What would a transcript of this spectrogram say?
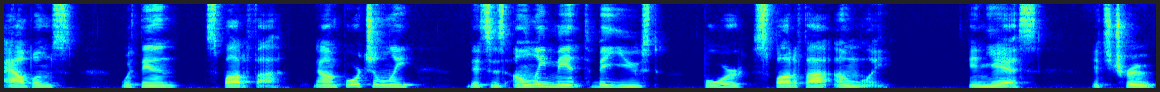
albums within Spotify. Now, unfortunately, this is only meant to be used for Spotify only. And yes, it's true,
